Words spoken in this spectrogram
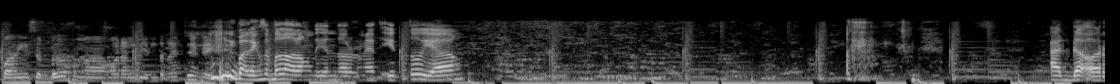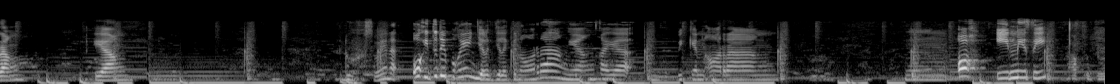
paling sebel sama orang di internet tuh yang kayak gitu. Paling sebel orang di internet itu yang ada orang yang aduh sebenarnya oh itu deh pokoknya yang jelek-jelekin orang yang kayak bikin orang Hmm, oh ini sih apa tuh?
